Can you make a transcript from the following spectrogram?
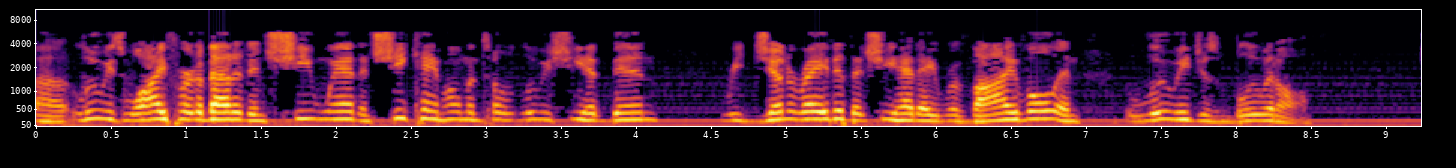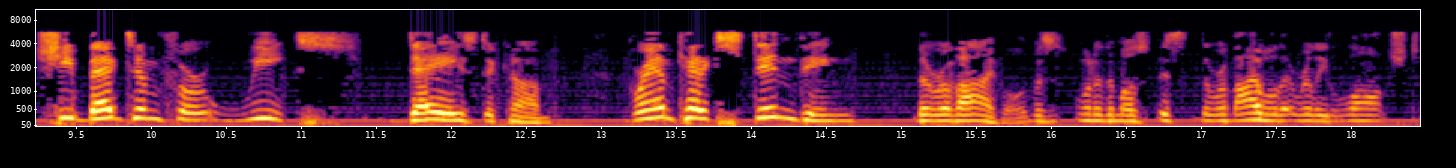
uh, Louis's wife heard about it, and she went and she came home and told Louis she had been regenerated, that she had a revival, and Louis just blew it off. She begged him for weeks, days to come. Graham kept extending the revival. It was one of the most, it's the revival that really launched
